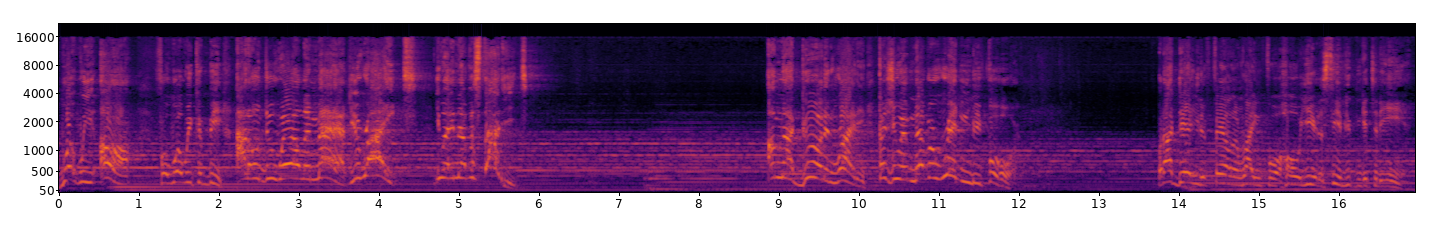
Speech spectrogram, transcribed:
what we are for what we could be. I don't do well in math. You're right. You ain't never studied. I'm not good in writing because you have never written before. But I dare you to fail in writing for a whole year to see if you can get to the end.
